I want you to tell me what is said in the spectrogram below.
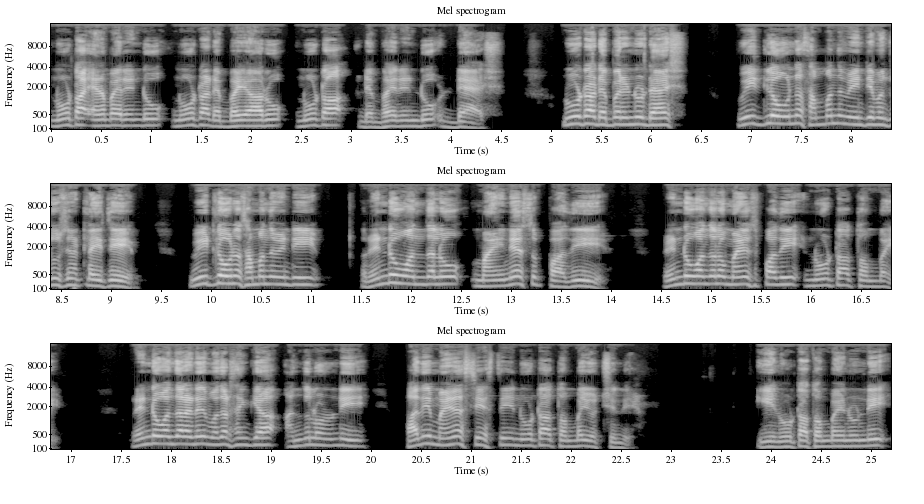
నూట ఎనభై రెండు నూట డెబ్భై ఆరు నూట డెబ్భై రెండు డ్యాష్ నూట డెబ్భై రెండు డాష్. వీటిలో ఉన్న సంబంధం ఏంటి మనం చూసినట్లయితే? వీటిలో ఉన్న సంబంధం ఏంటి? రెండు వందలు మైనస్ పది. రెండు వందలు మైనస్ పది నూట తొంభై. రెండు వందలు అనేది మొదటి సంఖ్య. అందులో నుండి పది మైనస్ చేస్తే నూట తొంభై వచ్చింది. ఈ నూట తొంభై నుండి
